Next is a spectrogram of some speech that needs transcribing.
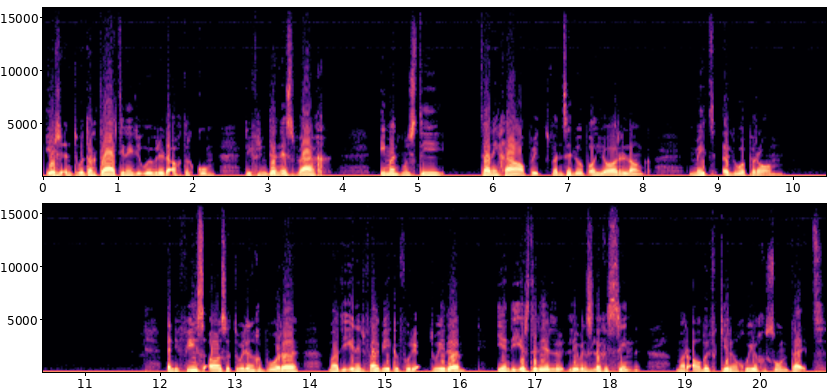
Eers in 2013 het die overhede achterkom, die vriendin is weg. Iemand moes die tannie gehelp het, want sy loop al jare lang met een loopraam. In die VSA is die tweeling gebore, maar die 1 het 5 weke voor die tweede, een die eerste le levenslige sien, maar albei verkeer in goeie gezondheid.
